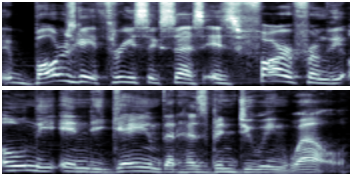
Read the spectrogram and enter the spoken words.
Baldur's Gate 3's success is far from the only indie game that has been doing well.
